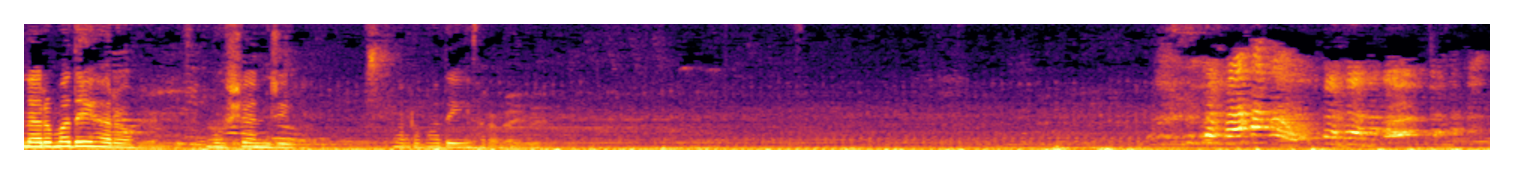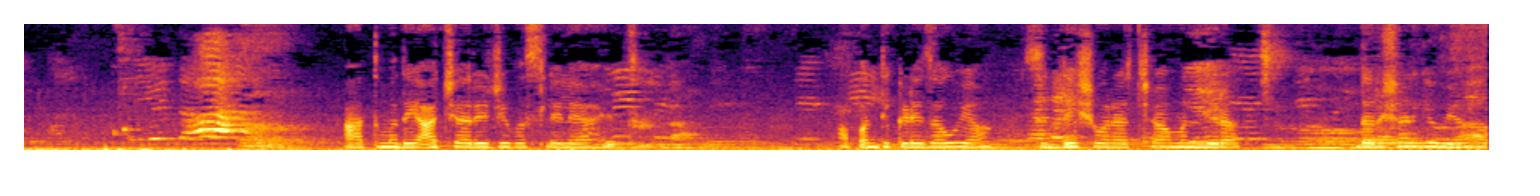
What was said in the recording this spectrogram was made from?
नर्मदे हर भूषणजी नर्मदे हर आतमध्ये आचार्यजी बसलेले आहेत आपण तिकडे जाऊया सिद्धेश्वराच्या मंदिरात दर्शन घेऊया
